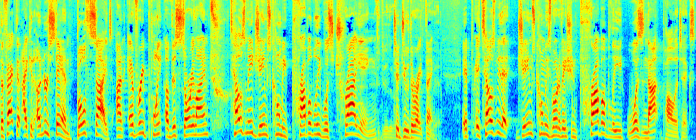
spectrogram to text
the fact that I can understand both sides on every point of this storyline, tells me James Comey probably was trying to do the right, thing. It, it tells me that James Comey's motivation probably was not politics.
